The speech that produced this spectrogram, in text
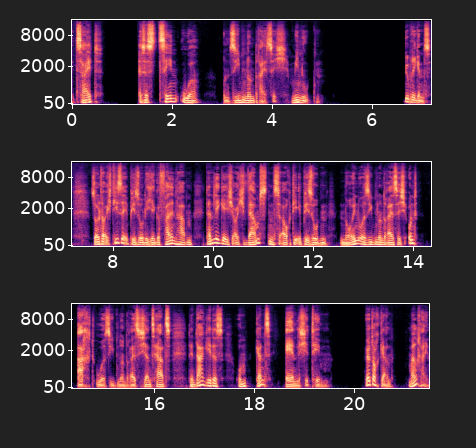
Die Zeit, es ist 10 Uhr und 37 Minuten. Übrigens, sollte euch diese Episode hier gefallen haben, dann lege ich euch wärmstens auch die Episoden 9.37 Uhr und 8.37 Uhr ans Herz, denn da geht es um ganz ähnliche Themen. Hört doch gern mal rein.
